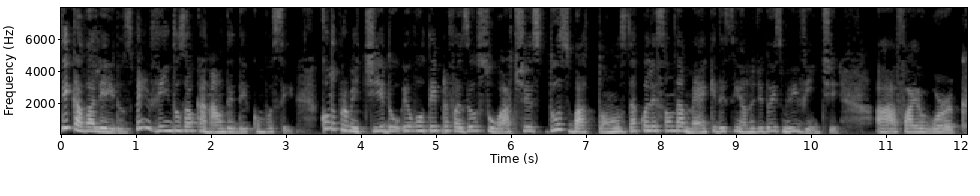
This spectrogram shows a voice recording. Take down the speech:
Damas e cavalheiros, bem-vindos ao canal Dedê com você. Como prometido, eu voltei para fazer os swatches dos batons da coleção da MAC desse ano de 2020, a Firework.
